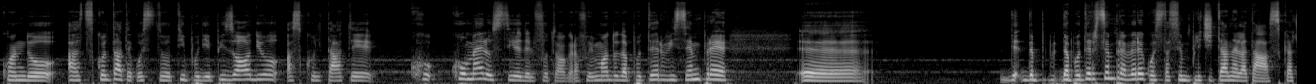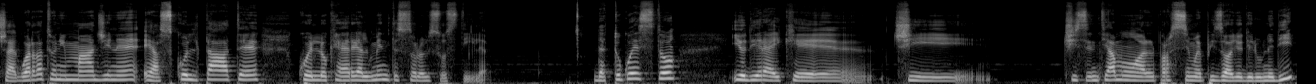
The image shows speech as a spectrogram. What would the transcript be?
quando ascoltate questo tipo di episodio, ascoltate co- com'è lo stile del fotografo, in modo da potervi sempre... Eh, da, poter sempre avere questa semplicità nella tasca, cioè guardate un'immagine e ascoltate quello che è realmente solo il suo stile. Detto questo, io direi che ci, ci sentiamo al prossimo episodio di lunedì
